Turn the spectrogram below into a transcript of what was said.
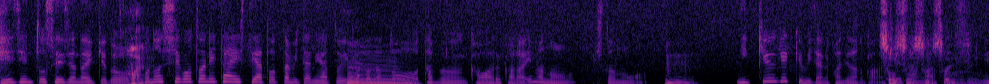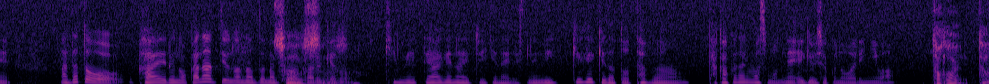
エージェント制じゃないけど、はい、この仕事に対して雇ったみたいな雇い方だと多分変わるから今の人の日給月給みたいな感じなのかな？計算が。そうですよねあだと変えるのかなっていうのはなんとなくわかるけど。決めてあげないといけないですね。日給月給だと多分高くなりますもんね営業職の割には。高い高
